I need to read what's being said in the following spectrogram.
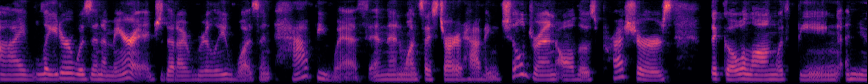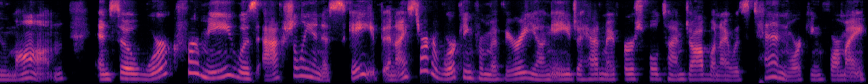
I later was in a marriage that I really wasn't happy with. And then once I started having children, all those pressures that go along with being a new mom. And so work for me was actually an escape. And I started working from a very young age. I had my first full time job when I was 10, working for my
